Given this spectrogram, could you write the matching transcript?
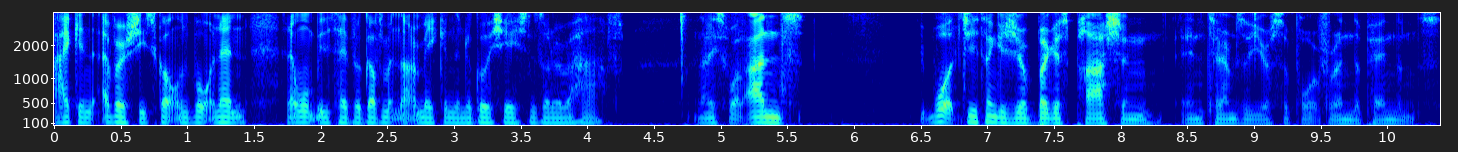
I can ever see Scotland voting in, and it won't be the type of government that are making the negotiations on our behalf. Nice one. And what do you think is your biggest passion in terms of your support for independence?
